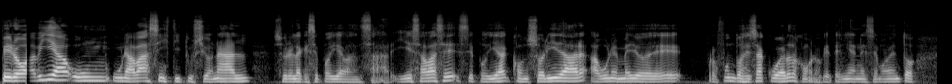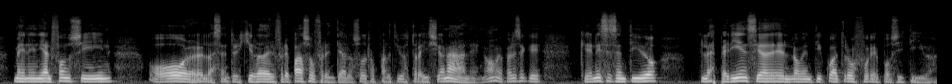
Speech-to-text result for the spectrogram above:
pero había una base institucional sobre la que se podía avanzar y esa base se podía consolidar aún en medio de profundos desacuerdos como lo que tenían en ese momento Menem y Alfonsín o la centroizquierda del Frepaso frente a los otros partidos tradicionales. ¿no? Me parece que, que en ese sentido la experiencia del 94 fue positiva.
